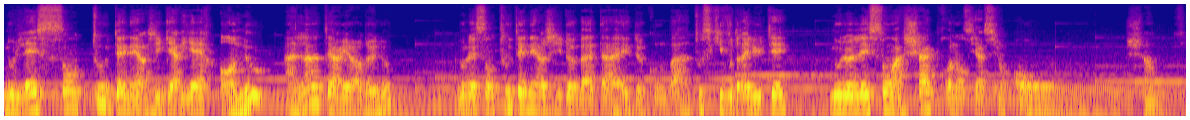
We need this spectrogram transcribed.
nous laissons toute énergie guerrière en nous, à l'intérieur de nous. Nous laissons toute énergie de bataille, de combat, tout ce qui voudrait lutter. Nous le laissons à chaque prononciation. Oh, Shanti.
